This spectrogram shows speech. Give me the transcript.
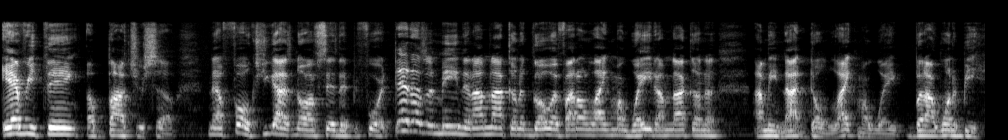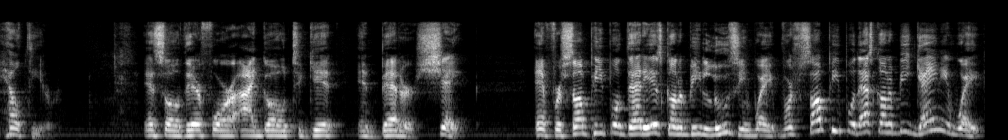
Everything about yourself. Now, folks, you guys know I've said that before. That doesn't mean that I'm not going to go if I don't like my weight. I'm not going to, I mean, not don't like my weight, but I want to be healthier. And so therefore I go to get in better shape. And for some people, that is going to be losing weight. For some people, that's going to be gaining weight.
